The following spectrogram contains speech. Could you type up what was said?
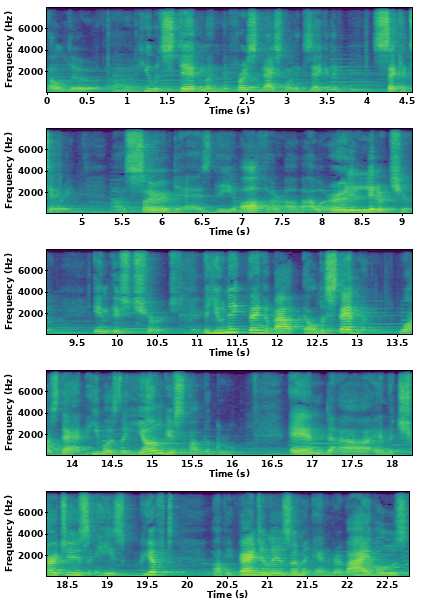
Elder uh, Hubert Stedman, the first national executive secretary, served as the author of our early literature in this church. The unique thing about Elder Stedman was that he was the youngest of the group, and uh, in the churches, his gift of evangelism and revivals,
